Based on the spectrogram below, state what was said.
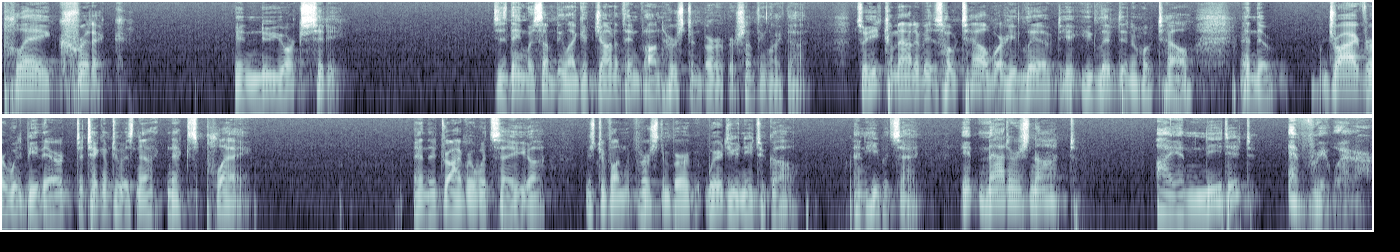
play critic in New York City. His name was something like Jonathan von Hurstenberg or something like that. So he'd come out of his hotel where he lived. He, he lived in a hotel, and the driver would be there to take him to his ne- next play. And the driver would say, uh, Mr. von Herstenberg, where do you need to go? And he would say, It matters not. I am needed everywhere.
